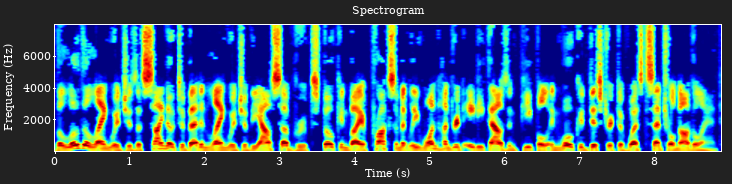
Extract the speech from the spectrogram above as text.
The Lotha language is a Sino-Tibetan language of the Ao subgroup spoken by approximately 180,000 people in Wokha district of west-central Nagaland.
